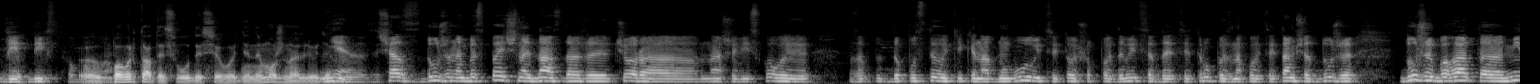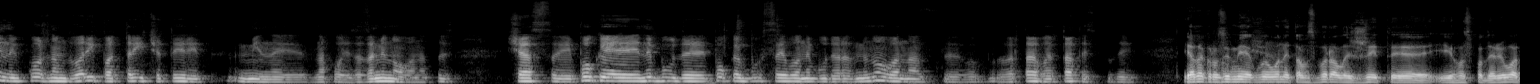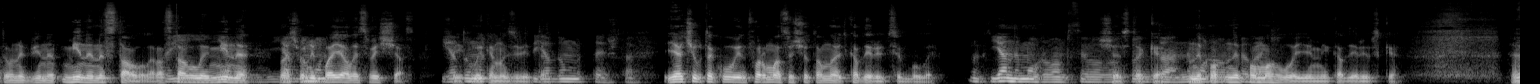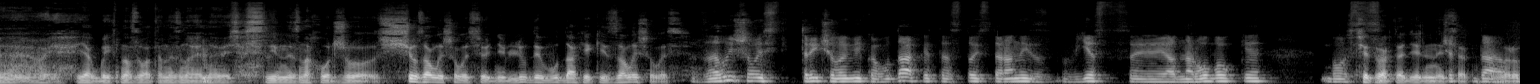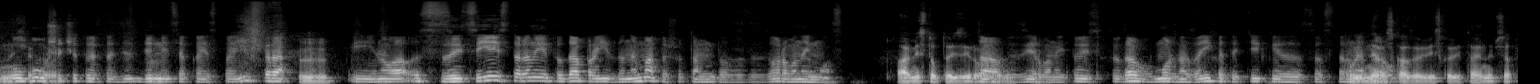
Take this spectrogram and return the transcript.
біг, бігство Е, було. Повертатись в Уди сьогодні не можна людям? Ні, зараз дуже небезпечно. Нас навіть вчора наші військові допустили тільки на одну вулицю, і то, щоб подивитися, де ці трупи знаходяться. І там зараз дуже, дуже багато мін, і в кожному дворі по 3-4 міни знаходяться, заміновано. Тобто, Зараз, поки не буде, поки село не буде розміновано, е, верта, вертатись туди. Я так розумію, якби вони там збирались жити і господарювати, вони б міни- не ставили. Розставили Я- міни, я значить вони думаю- боялись весь час, що Я їх думаю, викинуть звідти. я думаю, теж так. Я чув таку інформацію, що там навіть кадирівці були. Ну, Я не можу вам цього Щось таке. да, не, можу по- вам не помогло їм і кадирівське. Е, Ой, як би їх назвати, не знаю навіть. Слів не знаходжу. Що залишилось сьогодні? Люди в удах якісь залишились? Залишились три чоловіка в удах. Це з тої сторони в'їзд з е, Одноробовки. Бо Четверта дільниця чет- да, був- бувши четверта ді- дільниця КСП Іскра. Угу. І ну, з цієї сторони туди проїзду нема, тому що там зорваний мост. А, місток той зірваний. зірваний. Тобто туди можна заїхати тільки зі сторони. Ой, не дороги. розказуй військові тайни, все.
